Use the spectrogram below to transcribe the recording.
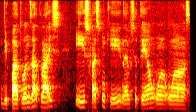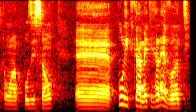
de quatro anos atrás e isso faz com que né, você tenha uma, uma, uma posição é, politicamente relevante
